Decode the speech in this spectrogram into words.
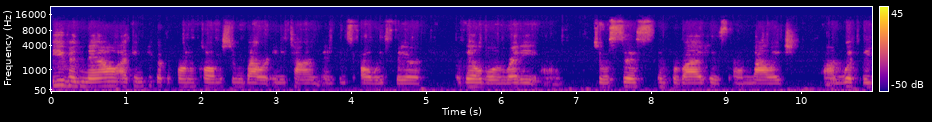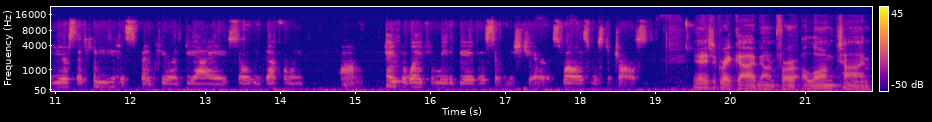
Even now, I can pick up the phone and call Mr. Neubauer anytime, and he's always there, available and ready um, to assist and provide his um, knowledge um, with the years that he has spent here at DIA. So he definitely paved the way for me to be able to sit in this chair, as well as Mr. Charles. Yeah, he's a great guy. I've known him for a long time.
